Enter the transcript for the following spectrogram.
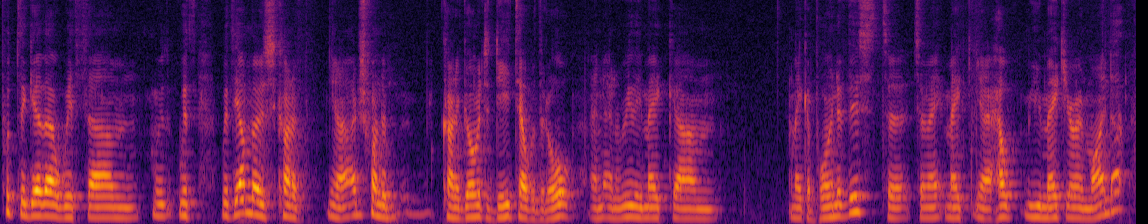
put together with, um, with, with, with the utmost kind of, you know, I just wanted to kind of go into detail with it all and, and really make, um, make a point of this to, to make, make, you know, help you make your own mind up.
